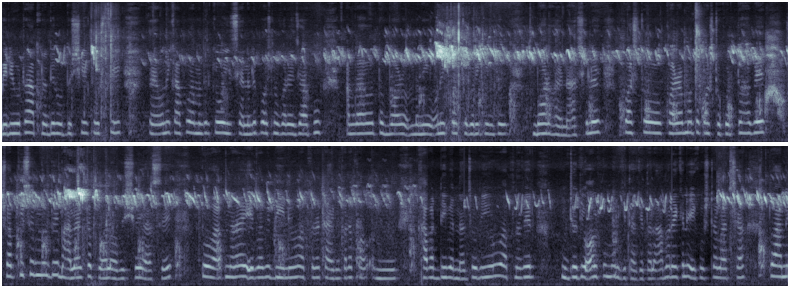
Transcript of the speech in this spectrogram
ভিডিওটা আপনাদের উদ্দেশ্যে করছি। অনেক আপু আমাদেরকে ওই চ্যানেলে প্রশ্ন করে যে, আপু আমরা তো বড় মানে অনেক কষ্ট করি কিন্তু বড় হয় না। আসলে কষ্ট করার মতো কষ্ট করতে হবে। সব কিছুর মধ্যে ভালো একটা ফল অবশ্যই আছে। তো আপনারা এভাবে দিনেও আপনারা টাইম করা খাবার দিবেন না। যদিও আপনাদের, যদি অল্প মুরগি থাকে, তাহলে আমার এখানে একুশটা বাচ্চা, তো আমি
